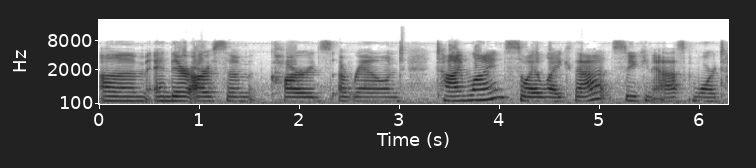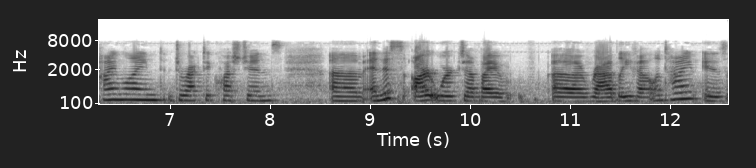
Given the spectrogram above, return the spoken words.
Um, and there are some cards around timelines, so I like that. So you can ask more timeline directed questions. Um, and this artwork done by uh, Radleigh Valentine is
